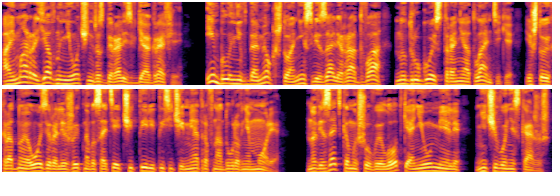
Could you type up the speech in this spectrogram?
Аймара явно не очень разбирались в географии. Им было невдомек, что они связали Ра-2 на другой стороне Атлантики и что их родное озеро лежит на высоте 4000 метров над уровнем моря. Но вязать камышовые лодки они умели, ничего не скажешь.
